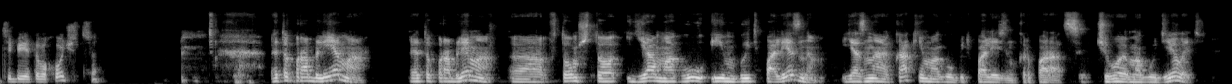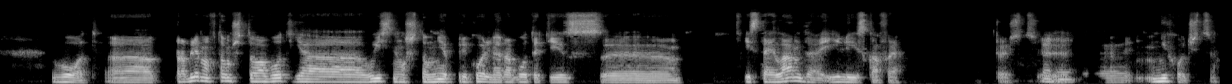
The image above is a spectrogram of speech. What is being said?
тебе этого хочется? Это проблема. Это проблема э, в том, что я могу им быть полезным. Я знаю, как я могу быть полезен корпорации, чего я могу делать. Вот. Э, проблема в том, что а вот я выяснил, что мне прикольно работать из, э, из Таиланда или из кафе. То есть uh-huh. э, не хочется.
